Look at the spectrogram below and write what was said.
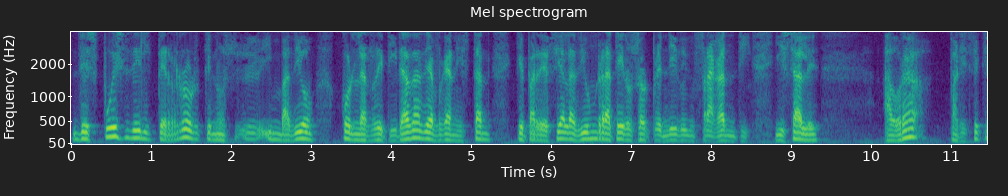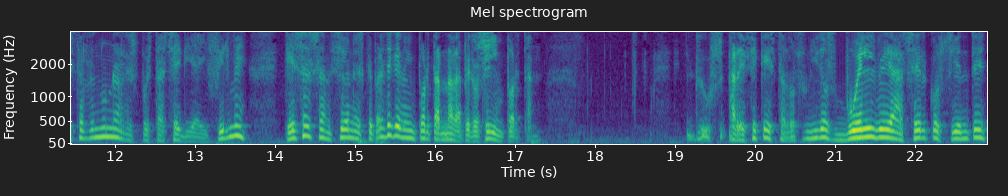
después del terror que nos eh, invadió con la retirada de Afganistán, que parecía la de un ratero sorprendido, infraganti, y sale, ahora parece que está dando una respuesta seria y firme que esas sanciones, que parece que no importan nada, pero sí importan, parece que Estados Unidos vuelve a ser consciente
